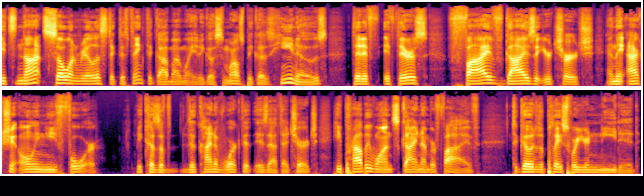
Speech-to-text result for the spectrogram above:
it's not so unrealistic to think that God might want you to go somewhere else because He knows that if, if there's five guys at your church and they actually only need four because of the kind of work that is at that church, He probably wants guy number five to go to the place where you're needed.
